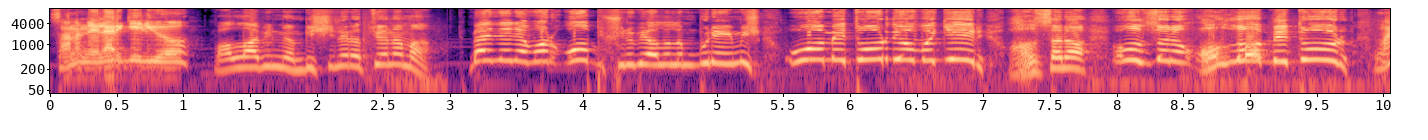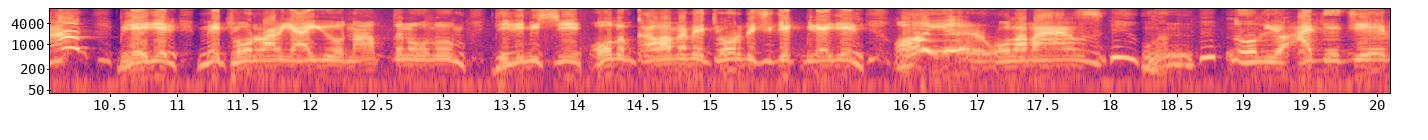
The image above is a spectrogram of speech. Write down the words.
Sana neler geliyor? Vallahi bilmiyorum bir şeyler atıyorsun ama. Bende ne var? Hop şunu bir alalım. Bu neymiş? O meteor diyor fakir. Al sana. Al sana. Allah meteor. Lan bileydir meteorlar yağıyor ne yaptın oğlum deli misin oğlum kafama meteor düşecek bileydir hayır olamaz Ulan ne oluyor anneciğim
